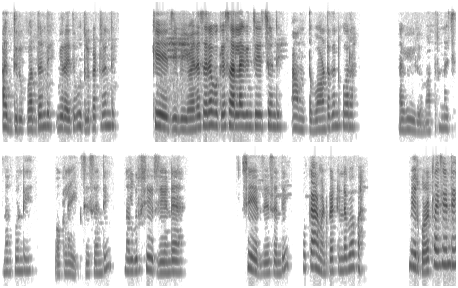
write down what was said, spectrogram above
అద్దిరిపోద్దండి. మీరైతే వదిలిపెట్టరండి కేజీ బియ్యం అయినా సరే ఒకేసారి లాగించేయచ్చండి. అంత బాగుంటుందండి కూర. నా వీడియో మాత్రం నచ్చింది అనుకోండి ఒక లైక్ చేసండి నలుగురు షేర్ చేయండి. షేర్ చేసండి ఒక కామెంట్ పెట్టండి బాబా. మీరు కూడా ట్రై చేయండి.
